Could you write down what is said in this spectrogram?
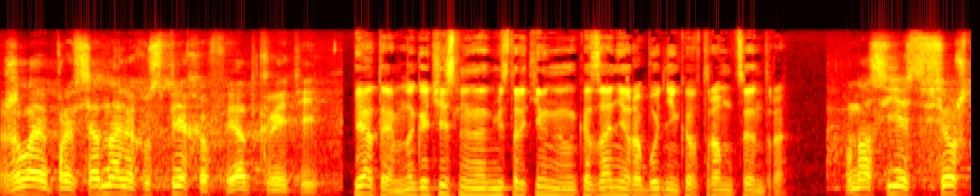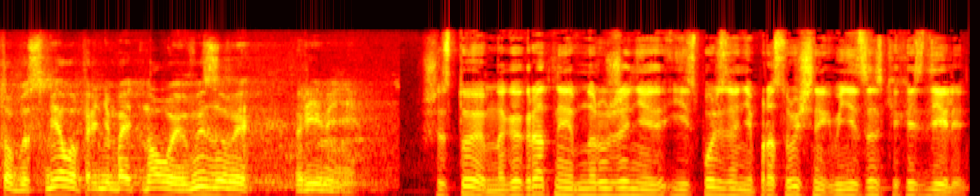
Желаю профессиональных успехов и открытий. Пятое. Многочисленные административные наказания работников травмцентра. У нас есть все, чтобы смело принимать новые вызовы времени. Шестое. Многократное обнаружение и использование просроченных медицинских изделий.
